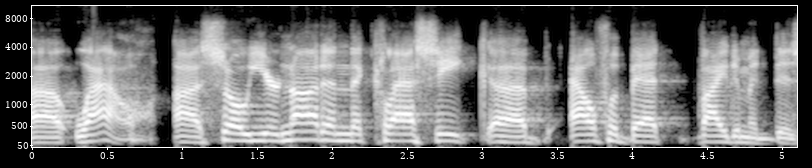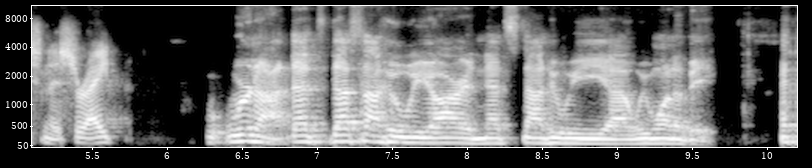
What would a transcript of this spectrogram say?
Uh, wow. Uh, so you're not in the classic alphabet vitamin business, right? We're not. That's that's not who we are, and that's not who we we want to be.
